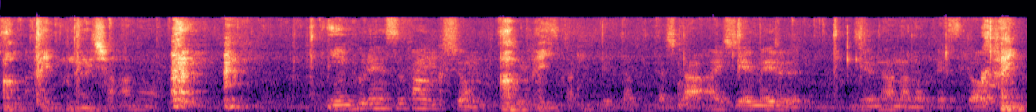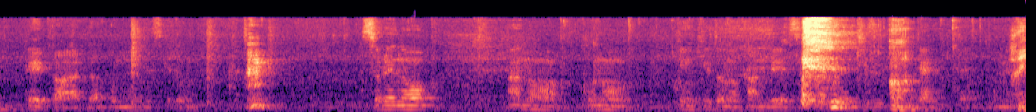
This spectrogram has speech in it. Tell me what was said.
あはいお願いしますインフルエンスファンクションっていうのを使ってた、確か ICML 17のベストペーパーだと思うんですけども、はい、それのあのこの研究との関連性を気づきみたいなのではい。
